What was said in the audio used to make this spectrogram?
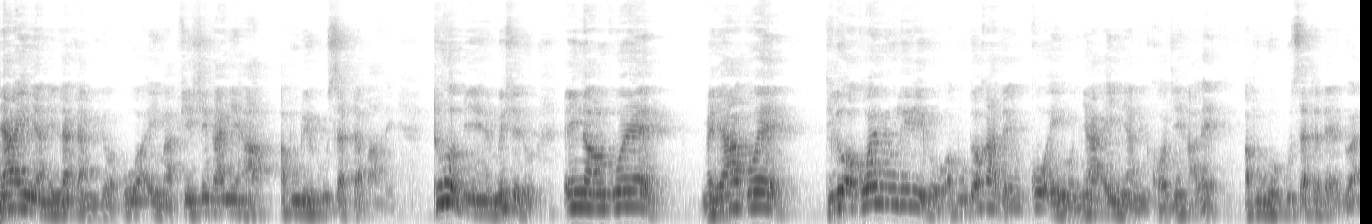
ညအိမ်ညနေလက်ခံပြီးတော့ကိုယ့်အိမ်မှာဖြည့်ရှင်းခိုင်းခြင်းဟာအပူတွေကူးဆက်တတ်ပါတယ်။ တို့အပြင်မိတ်ဆွေတို့အိမ်တော်ကွဲမယားကွဲဒီလိုအကွဲမျိုးလေးတွေကိုအပူတော့ကတဲ့ကိုယ့်အိမ်ကိုညာအိမ်ညာနေခေါ်ခြင်းဟာလေအပူကိုကူးဆက်တတ်တဲ့အတွက်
